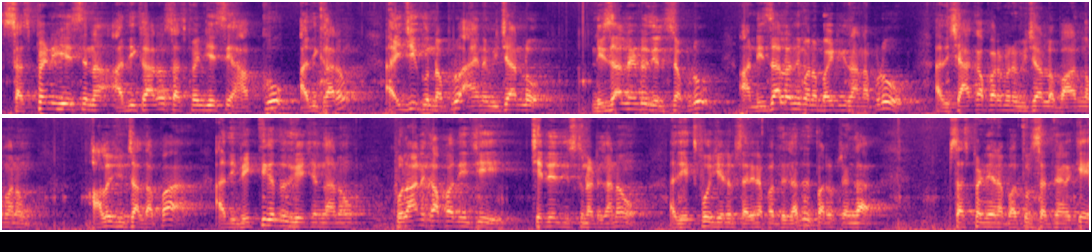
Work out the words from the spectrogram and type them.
సస్పెండ్ చేసిన అధికారం సస్పెండ్ చేసే హక్కు అధికారం ఐజీకి ఉన్నప్పుడు ఆయన విచారణలో నిజాలేంటో తెలిసినప్పుడు ఆ నిజాలన్నీ మనం బయటికి రానప్పుడు అది శాఖాపరమైన విచారణలో భాగంగా మనం ఆలోచించాలి తప్ప అది వ్యక్తిగత ద్వేషంగానో కులానికి ఆపాదించి చర్యలు తీసుకున్నట్టుగానో అది ఎక్స్పోజ్ చేయడం సరైన పద్ధతి కాదు. అది పరోక్షంగా సస్పెండ్ అయిన భక్తుల సత్యనారాయణకే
